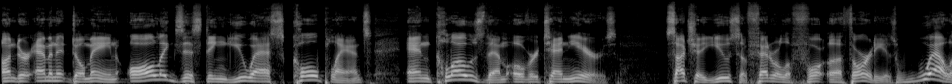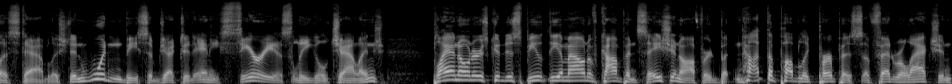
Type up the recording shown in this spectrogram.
under eminent domain all existing U.S. coal plants and close them over 10 years. Such a use of federal authority is well established and wouldn't be subjected to any serious legal challenge. Plan owners could dispute the amount of compensation offered, but not the public purpose of federal action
